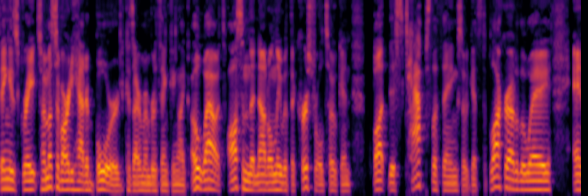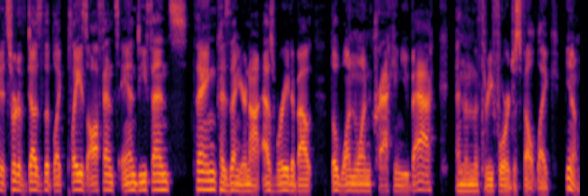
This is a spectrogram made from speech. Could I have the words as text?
thing is great." So I must have already had a board because I remember thinking like, "Oh wow, it's awesome that not only with the curse role token, but this taps the thing, so it gets the blocker out of the way, and it sort of does the like plays offense and defense thing because then you're not as worried about." The one one cracking you back, and then the three four just felt like you know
